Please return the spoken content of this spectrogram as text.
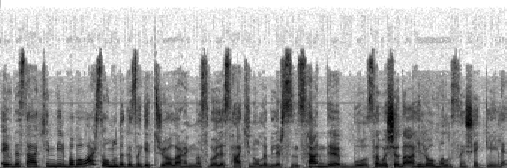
evde sakin bir baba varsa onu da gaza getiriyorlar. Hani nasıl böyle sakin olabilirsin sen de bu savaşa dahil olmalısın şekliyle.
